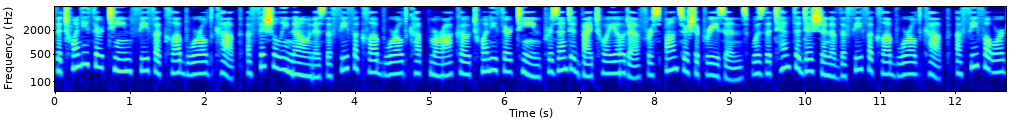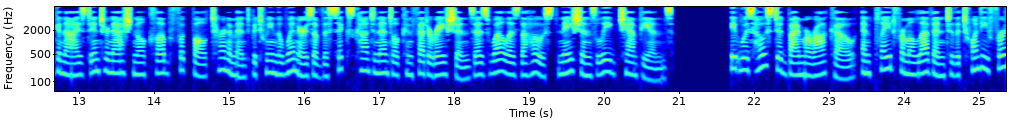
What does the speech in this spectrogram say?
The 2013 FIFA Club World Cup officially known as the FIFA Club World Cup Morocco 2013 presented by Toyota for sponsorship reasons was the 10th edition of the FIFA Club World Cup, a FIFA-organized international club football tournament between the winners of the six continental confederations as well as the host nations league champions. It was hosted by Morocco, and played from 11 to 21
